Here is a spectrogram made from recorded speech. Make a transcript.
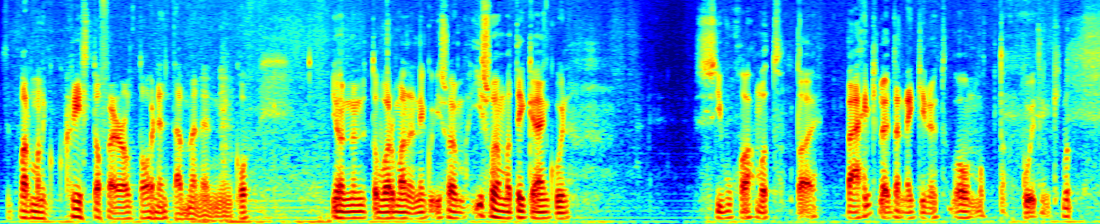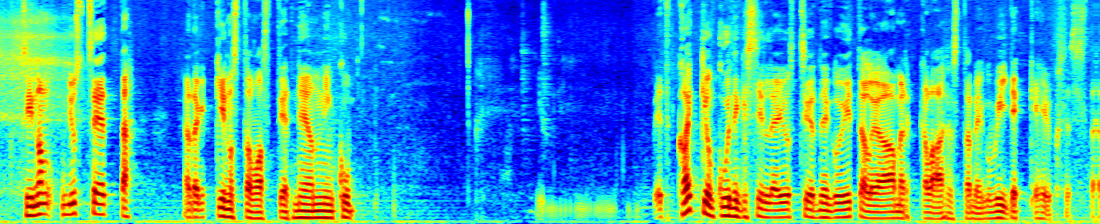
sitten varmaan niin Christopher on toinen tämmöinen niin kuin, Joo, ne nyt on varmaan ne niin kuin isoimmat, isoimmat ikään kuin sivuhahmot tai päähenkilöitä nekin nyt on, mutta kuitenkin. Mut siinä on just se, että jotenkin kiinnostavasti, että ne on niinku, että kaikki on kuitenkin silleen just siitä niinku italia-amerikkalaisesta niinku viitekehyksestä.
